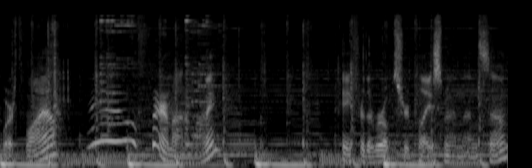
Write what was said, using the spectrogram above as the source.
Worthwhile? Yeah, a fair amount of money. Pay for the rope's replacement and then some.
